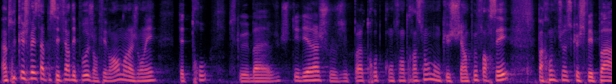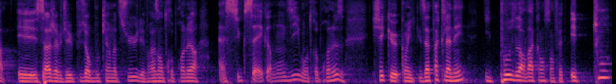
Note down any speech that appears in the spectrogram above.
Un truc que je fais, c'est faire des pauses. J'en fais vraiment dans la journée, peut-être trop, parce que bah, vu que je suis TDAH, j'ai pas trop de concentration, donc je suis un peu forcé. Par contre, une chose que je fais pas, et ça, j'avais déjà eu plusieurs bouquins là-dessus, les vrais entrepreneurs à succès, comme on dit, ou entrepreneuses, je sais que quand ils attaquent l'année, ils posent leurs vacances en fait, et tout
